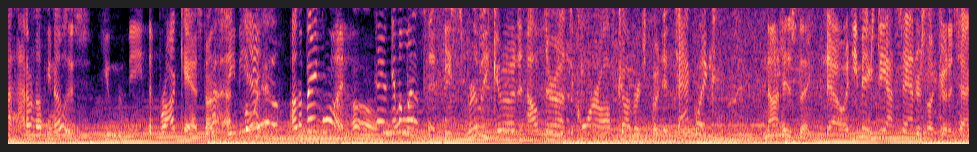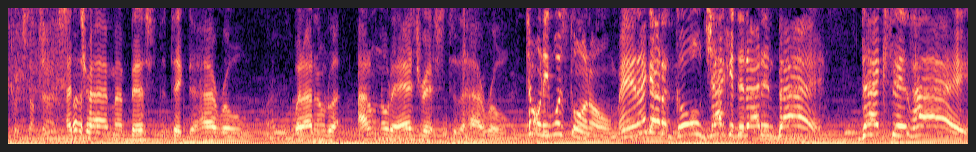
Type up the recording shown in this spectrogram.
I, I don't know if you know this. You made the broadcast on uh, CBS on the big one. Uh-oh. Yeah, give a listen. He's really good out there at the corner off coverage, but in tackling, Not his thing. no. And he makes Deion Sanders look good at tackling sometimes. I tried my best to take the high road, but I don't know I don't know the address to the high road. Tony, what's going on, man? I got a gold jacket that I didn't buy. Dak says hi.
